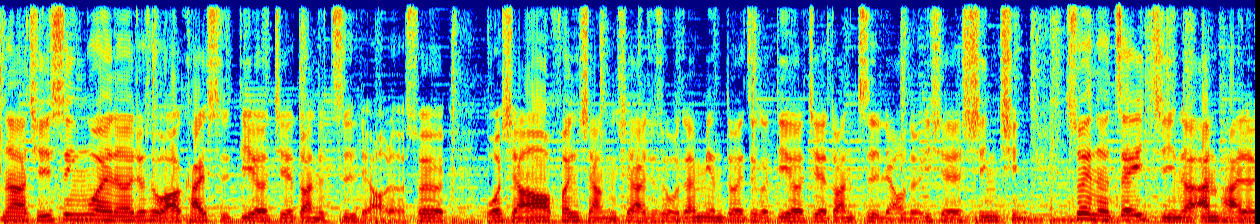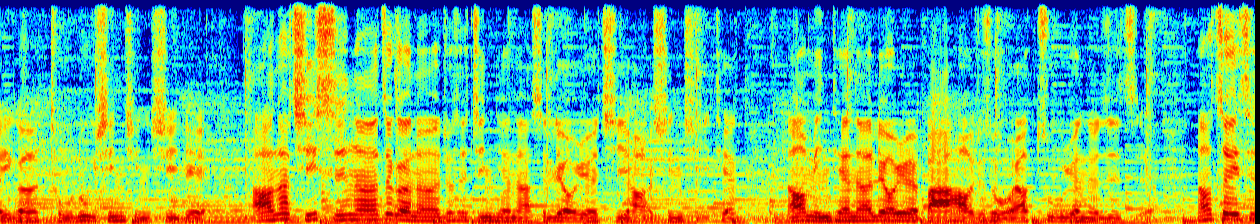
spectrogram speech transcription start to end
那其实是因为呢，就是我要开始第二阶段的治疗了，所以我想要分享一下，就是我在面对这个第二阶段治疗的一些心情。所以呢，这一集呢安排了一个吐露心情系列。好，那其实呢，这个呢就是今天呢是六月七号星期天，然后明天呢六月八号就是我要住院的日子了。然后这一次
